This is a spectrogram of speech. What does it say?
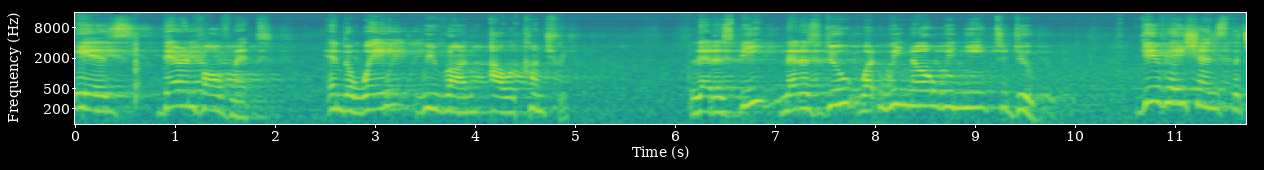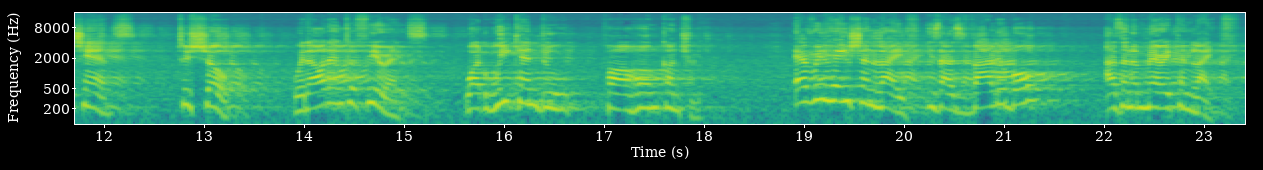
is their involvement in the way we run our country. Let us be, let us do what we know we need to do. Give Haitians the chance to show, without interference, what we can do for our home country. Every Haitian life is as valuable as an American life.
